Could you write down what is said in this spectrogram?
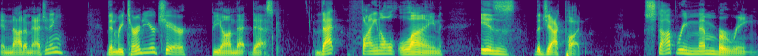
and not imagining? Then return to your chair beyond that desk. That final line is the jackpot. Stop remembering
